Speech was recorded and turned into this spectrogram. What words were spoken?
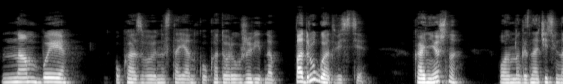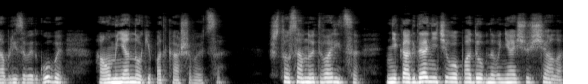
Нам бы, указываю на стоянку, которую уже видно, подругу отвезти. Конечно. Он многозначительно облизывает губы, а у меня ноги подкашиваются. Что со мной творится? Никогда ничего подобного не ощущала.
